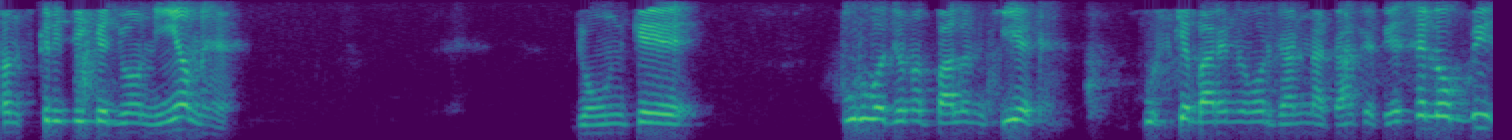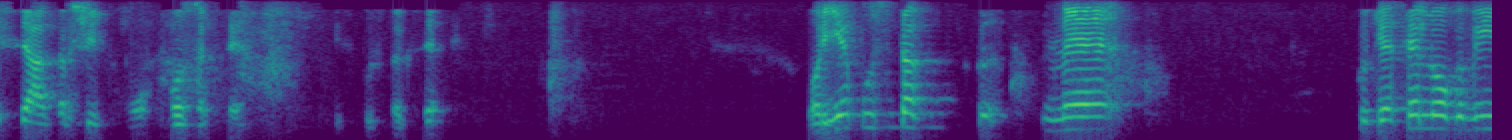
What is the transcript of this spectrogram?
संस्कृति के जो नियम है जो उनके पूर्वजों ने पालन किए थे उसके बारे में और जानना चाहते थे। ऐसे लोग भी इससे आकर्षित हो, हो सकते हैं इस पुस्तक से। और ये पुस्तक में कुछ ऐसे लोग भी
